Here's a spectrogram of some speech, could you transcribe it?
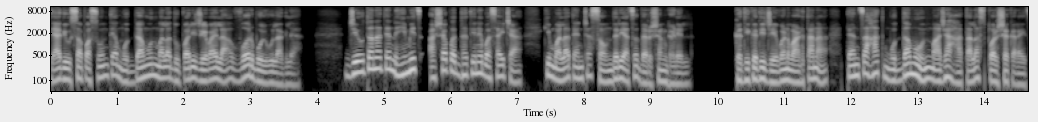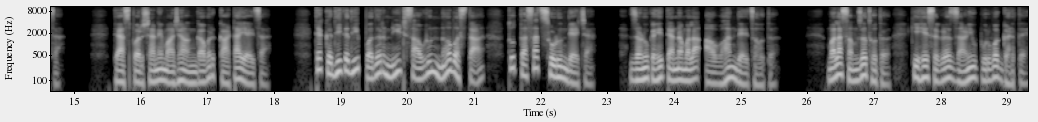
त्या दिवसापासून त्या मुद्दामून मला दुपारी जेवायला वर बोलवू लागल्या. जेवताना त्या नेहमीच अशा पद्धतीने बसायच्या की मला त्यांच्या सौंदर्याचं दर्शन घडेल. कधीकधी जेवण वाढताना त्यांचा हात मुद्दाम होऊन माझ्या हाताला स्पर्श करायचा. त्या स्पर्शाने माझ्या अंगावर काटा यायचा. त्या कधीकधी पदर नीट सावरून न बसता तो तसाच सोडून द्यायच्या. जणू काही त्यांना मला आव्हान द्यायचं होतं. मला समजत होतं की हे सगळं जाणीवपूर्वक घडतंय.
